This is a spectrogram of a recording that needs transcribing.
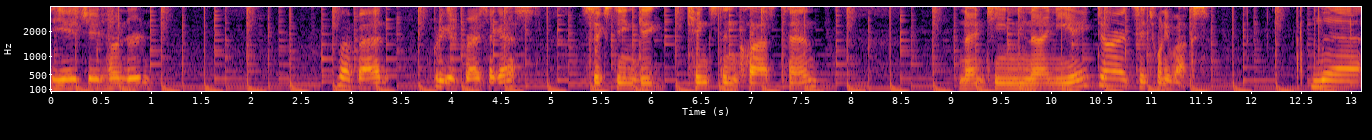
the H800. Not bad. Pretty good price, I guess. 16 gig Kingston Class 10. 1998 or I'd say 20 bucks. Nah,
